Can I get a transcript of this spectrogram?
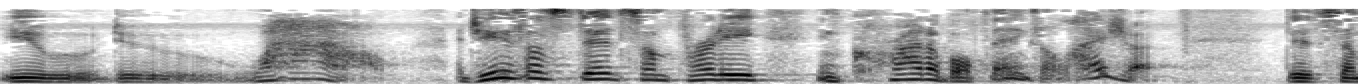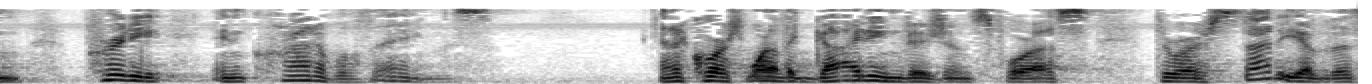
you do. Wow. And Jesus did some pretty incredible things. Elijah did some pretty incredible things. And of course, one of the guiding visions for us through our study of this,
